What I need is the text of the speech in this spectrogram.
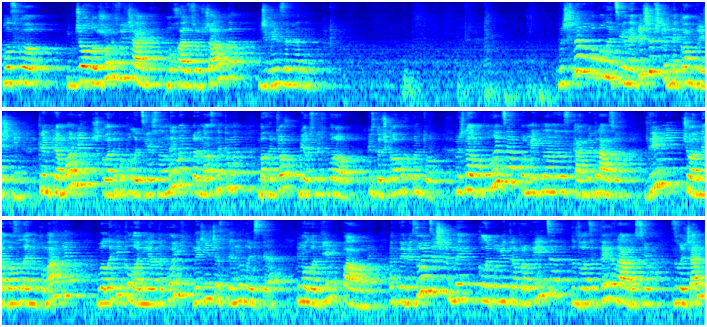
блоско бджоложук звичайний, муха жовчанка, джміль земляний. Вишнева попелиця є найбільшим шкідником вишні. Крім прямої, шкоди попелиці основними переносниками багатьох вірусних хвороб, кісточкових культур. Вишнева попелиця помітна на листках відразу. Дрібні, чорні або зелені комахи, великі колонії атакують нижні частини листя і молоді пагони. Активізується шкідник, коли повітря прогріється до 20 градусів, звичайно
